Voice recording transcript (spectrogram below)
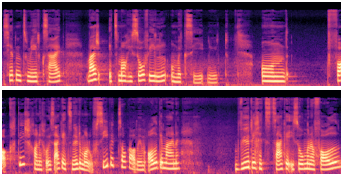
sie hat dann zu mir gesagt, weißt, jetzt mache ich so viel und man sieht nichts. Und faktisch kann ich euch sagen, jetzt nicht einmal auf sie bezogen, aber im Allgemeinen, würde ich jetzt sagen, in so einem Fall,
